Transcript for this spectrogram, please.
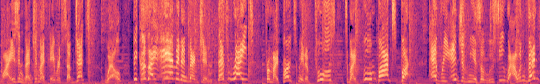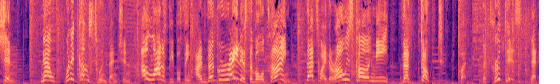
Why is invention my favorite subject? Well, because I am an invention. That's right. From my parts made of tools to my boombox butt, every inch of me is a Lucy Wow invention. Now, when it comes to invention, a lot of people think I'm the greatest of all time. That's why they're always calling me the GOAT. But the truth is that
